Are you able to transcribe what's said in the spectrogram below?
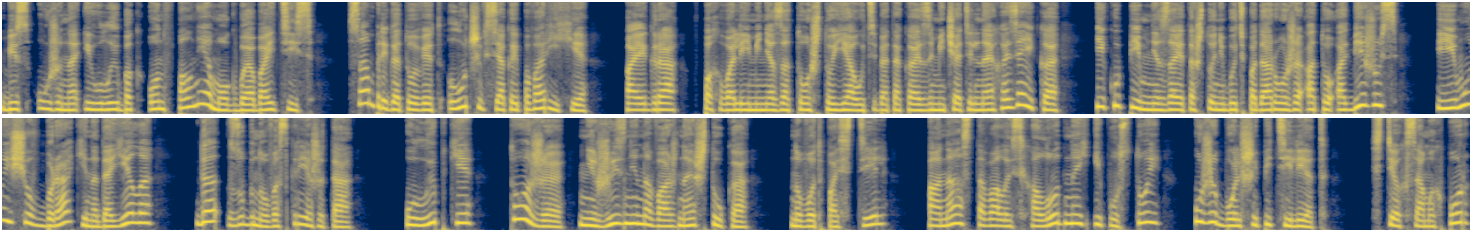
Без ужина и улыбок он вполне мог бы обойтись, сам приготовит лучше всякой поварихи, а игра похвали меня за то, что я у тебя такая замечательная хозяйка, и купи мне за это что-нибудь подороже, а то обижусь, и ему еще в браке надоело до зубного скрежета. Улыбки тоже не жизненно важная штука, но вот постель, она оставалась холодной и пустой уже больше пяти лет, с тех самых пор,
